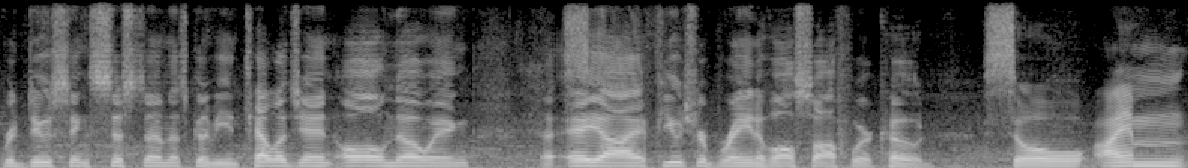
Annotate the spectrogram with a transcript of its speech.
reducing system that's going to be intelligent, all-knowing, uh, AI, future brain of all software code? So I'm,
